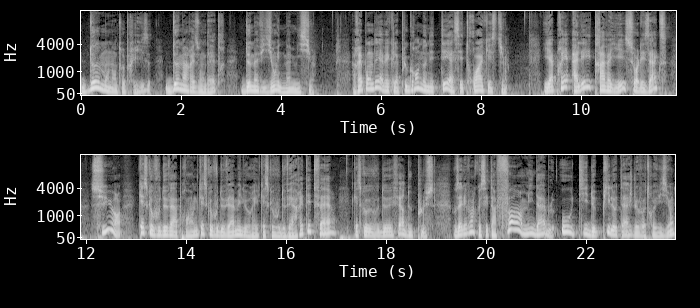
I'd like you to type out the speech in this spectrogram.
de mon entreprise, de ma raison d'être, de ma vision et de ma mission? Répondez avec la plus grande honnêteté à ces trois questions. Et après, allez travailler sur les axes sur qu'est-ce que vous devez apprendre, qu'est-ce que vous devez améliorer, qu'est-ce que vous devez arrêter de faire, qu'est-ce que vous devez faire de plus? Vous allez voir que c'est un formidable outil de pilotage de votre vision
